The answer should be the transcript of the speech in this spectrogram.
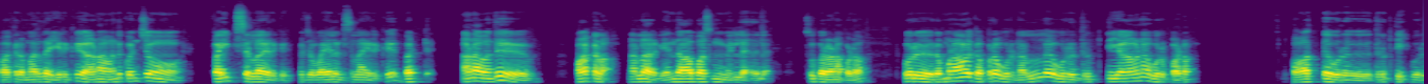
பார்க்குற மாதிரி தான் இருக்குது ஆனால் வந்து கொஞ்சம் ஃபைட்ஸ் எல்லாம் இருக்குது கொஞ்சம் வயலன்ஸ்லாம் இருக்குது பட் ஆனால் வந்து பார்க்கலாம். நல்லா இருக்குது எந்த ஆபாசமும் இல்லை அதில் சூப்பரான படம். ஒரு ரொம்ப நாளுக்கு அப்புறம் ஒரு நல்ல ஒரு திருப்தியான ஒரு படம். பார்த்த ஒரு திருப்தி. ஒரு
